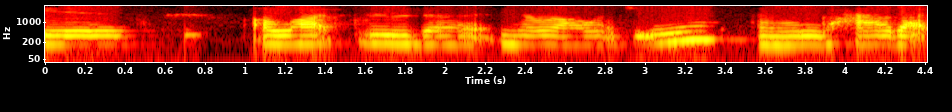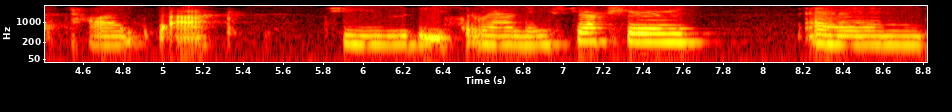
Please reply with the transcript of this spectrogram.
is a lot through the neurology and how that ties back to the surrounding structures and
